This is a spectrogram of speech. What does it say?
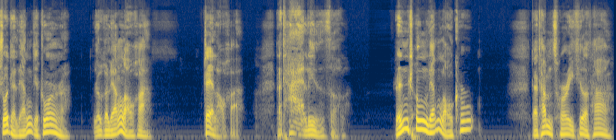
说这梁家庄啊，有个梁老汉，这老汉那太吝啬了，人称梁老抠。在他们村一提到他，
